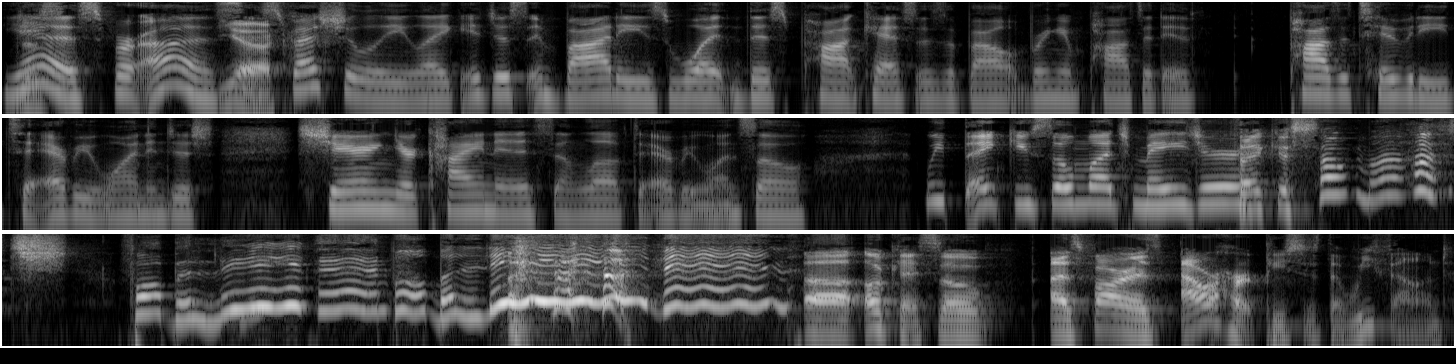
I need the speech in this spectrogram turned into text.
Yes, for us, Yeah. especially like it just embodies what this podcast is about, bringing positive positivity to everyone and just sharing your kindness and love to everyone. So we thank you so much, Major, Thank you so much for believing. for believing. Uh, okay, so as far as our heart pieces that we found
